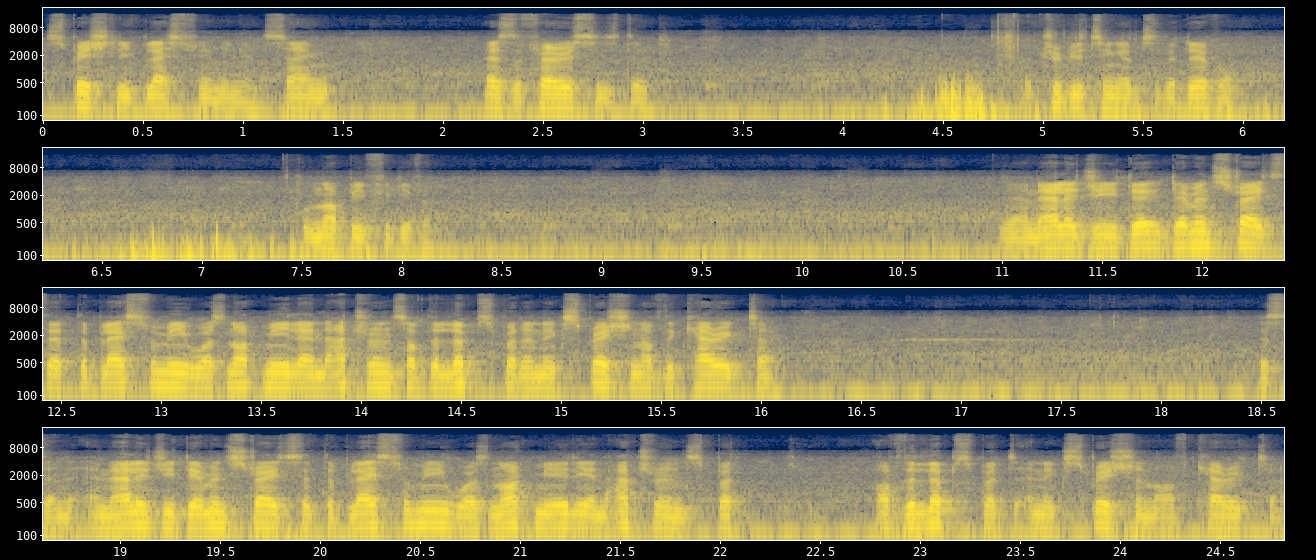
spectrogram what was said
especially blaspheming it, saying, as the Pharisees did, attributing it to the devil, it will not be forgiven. The analogy de- demonstrates that the blasphemy was not merely an utterance of the lips, but an expression of the character. This an- analogy demonstrates that the blasphemy was not merely an utterance but of the lips, but an expression of character.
